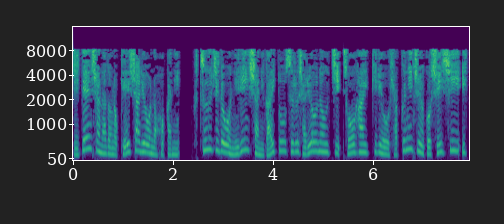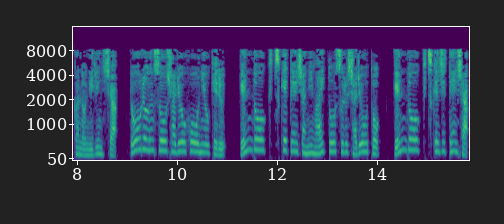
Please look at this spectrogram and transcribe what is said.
自転車などの軽車両の他に、普通自動二輪車に該当する車両のうち、総排気量 125cc 以下の二輪車、道路運送車両法における、原動機付停車に該当する車両と、原動機付自転車、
